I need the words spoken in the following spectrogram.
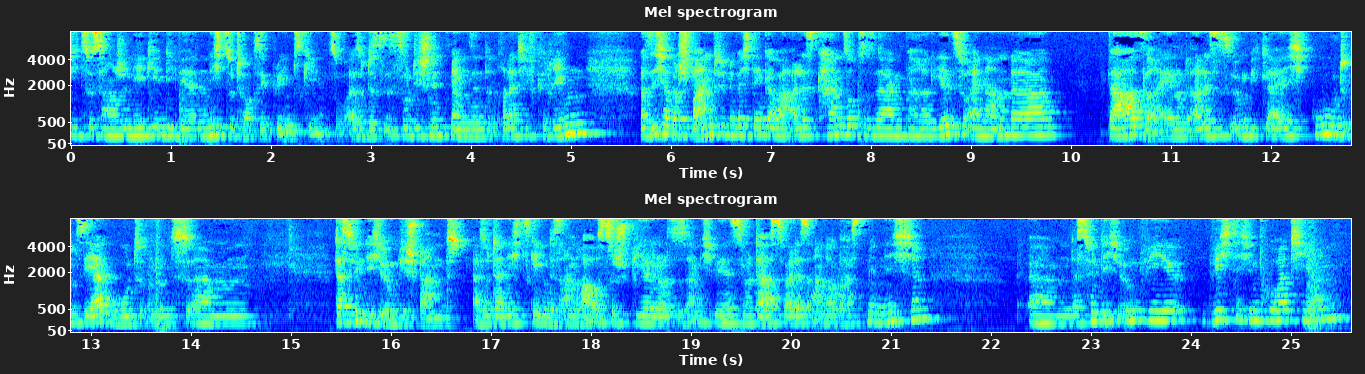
die zu Saint-Genet gehen, die werden nicht zu Toxic Dreams gehen. So. Also das ist so, die Schnittmengen sind relativ gering. Was ich aber spannend finde, weil ich denke, aber alles kann sozusagen parallel zueinander da sein und alles ist irgendwie gleich gut und sehr gut und ähm, das finde ich irgendwie spannend. Also da nichts gegen das andere auszuspielen oder zu sagen, ich will jetzt nur das, weil das andere passt mir nicht. Ähm, das finde ich irgendwie wichtig im Kuratieren.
